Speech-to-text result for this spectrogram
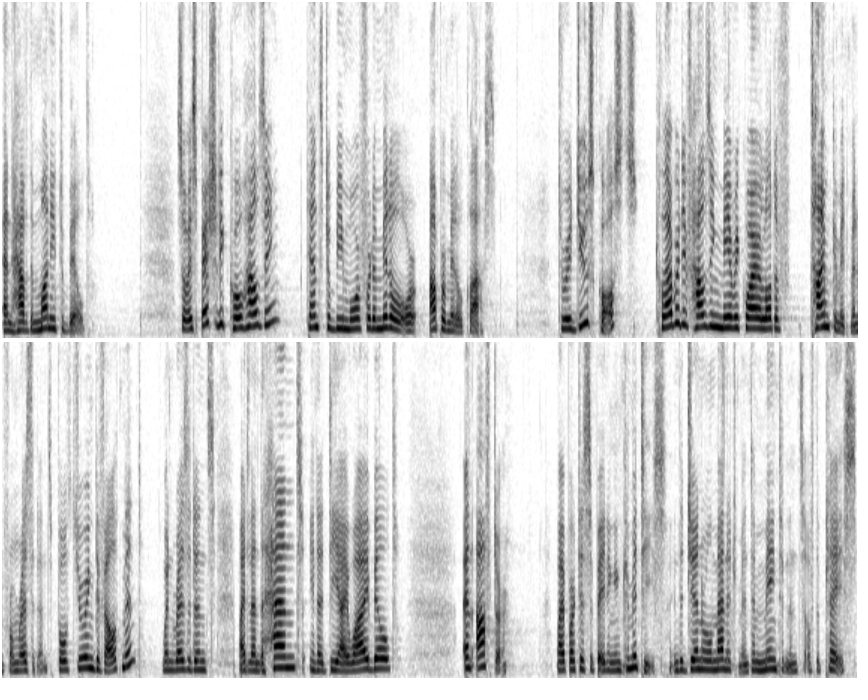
and have the money to build. So especially co-housing tends to be more for the middle or upper middle class. To reduce costs, collaborative housing may require a lot of time commitment from residents, both during development, when residents might lend a hand in a DIY build, and after, by participating in committees, in the general management and maintenance of the place.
